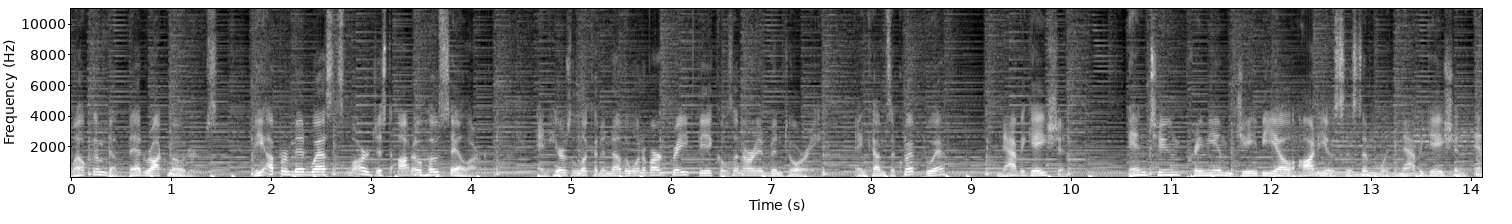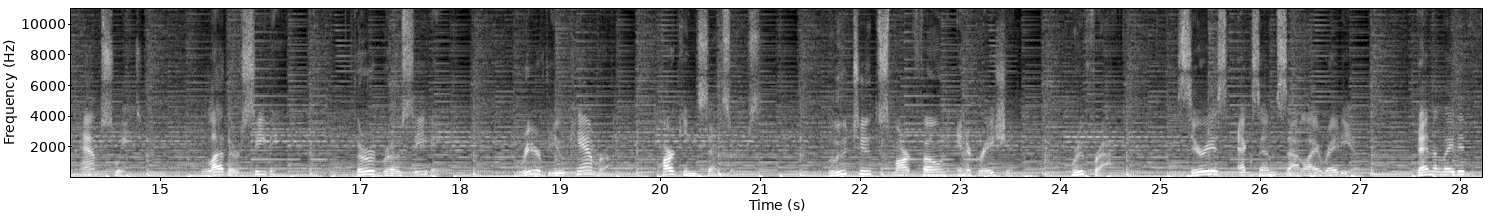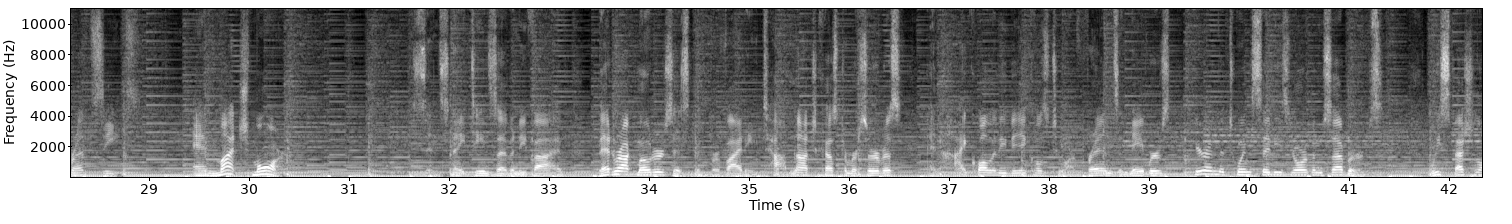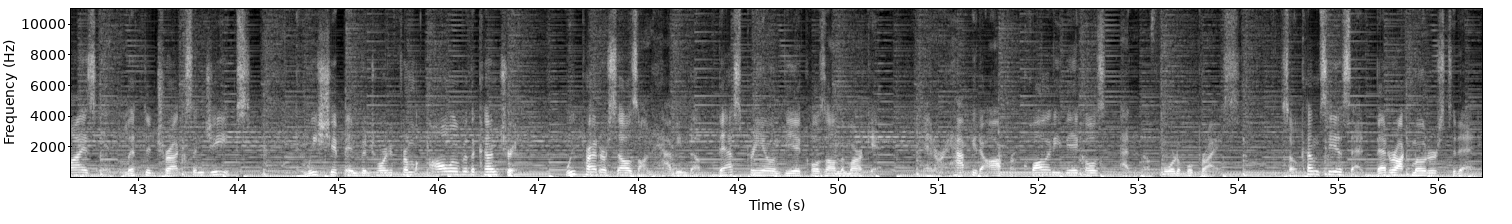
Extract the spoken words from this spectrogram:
Welcome to Bedrock Motors, the Upper Midwest's largest auto wholesaler. And here's a look at another one of our great vehicles in our inventory and comes equipped with navigation, Entune Premium JBL audio system with navigation and app suite, leather seating, third row seating, rear view camera, parking sensors, Bluetooth smartphone integration, roof rack, Sirius XM satellite radio, ventilated front seats, and much more. Since 1975, Bedrock Motors has been providing top notch customer service and high quality vehicles to our friends and neighbors here in the Twin Cities northern suburbs. We specialize in lifted trucks and Jeeps, and we ship inventory from all over the country. We pride ourselves on having the best pre owned vehicles on the market and are happy to offer quality vehicles at an affordable price. So come see us at Bedrock Motors today.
